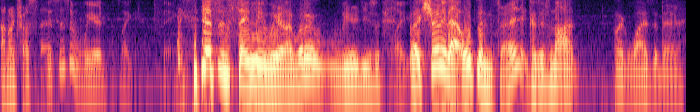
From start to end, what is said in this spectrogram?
I don't trust that. This is a weird, like, thing. That's insanely weird. Like, what a weird use. Of, Like- like, surely that opens, right? Because if not, like, why is it there?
